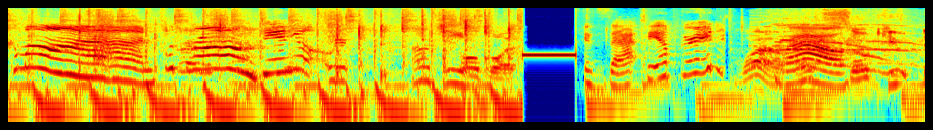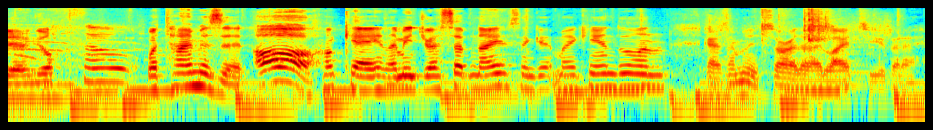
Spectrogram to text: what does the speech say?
Come on. What's wrong, Daniel? Oh, geez. Oh boy. Is that the upgrade? Wow. Wow. that's So cute, Daniel. So, What time is it? Oh, okay. Let me dress up nice and get my candle and. Guys, I'm really sorry that I lied to you, but I.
